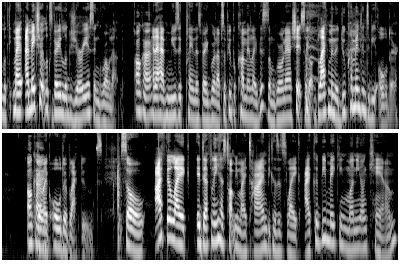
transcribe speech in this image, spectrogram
look. My I make sure it looks very luxurious and grown up okay. and I have music playing that's very grown up. So people come in like this is some grown ass shit. So the black men that do come in tend to be older. okay. They're like older black dudes. So I feel like it definitely has taught me my time because it's like I could be making money on cam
